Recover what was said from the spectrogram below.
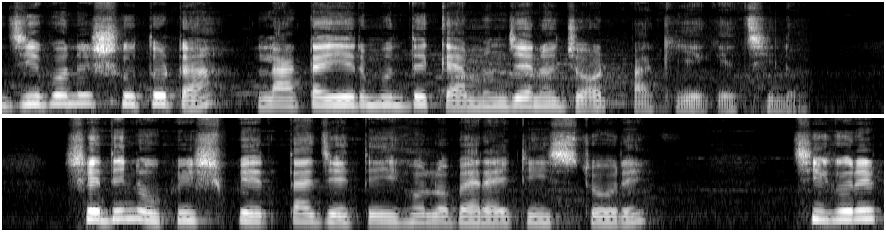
জীবনের সুতোটা লাটাইয়ের মধ্যে কেমন যেন জট পাকিয়ে গেছিল। সেদিন অফিস ফেরতা যেতেই হলো ভ্যারাইটি স্টোরে। সিগারেট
